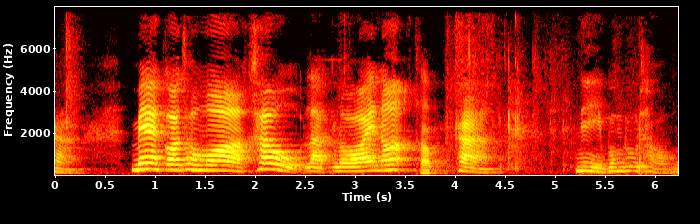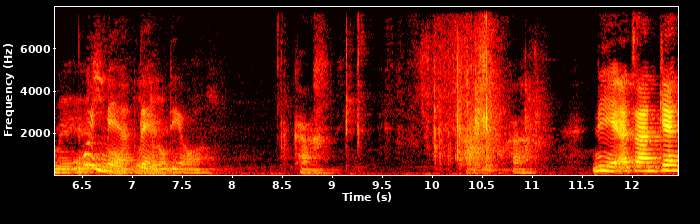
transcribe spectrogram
ค่ะ แม่กทมเข้าหลักร้อยเนาะครับ ค่ะ นี่เบิ่งดูเท่าแม่โอ้ยแม่สองตัว แต้มเดียวเดียว ค่ะค่ะค่ะ นี่อาจารย์แกล้ง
